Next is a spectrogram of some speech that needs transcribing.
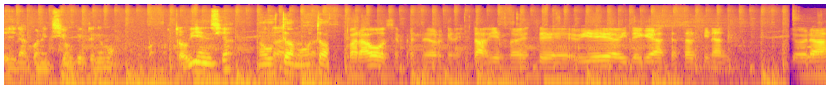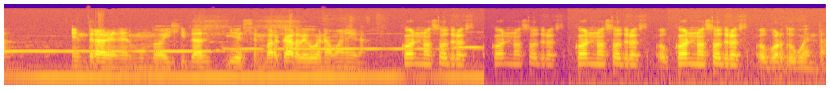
eh, la conexión que tenemos con nuestra audiencia. Me gustó, me gustó. Para vos, emprendedor, que estás viendo este video y te quedaste hasta el final, logra entrar en el mundo digital y desembarcar de buena manera. Con nosotros, con nosotros, con nosotros o con nosotros o por tu cuenta.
